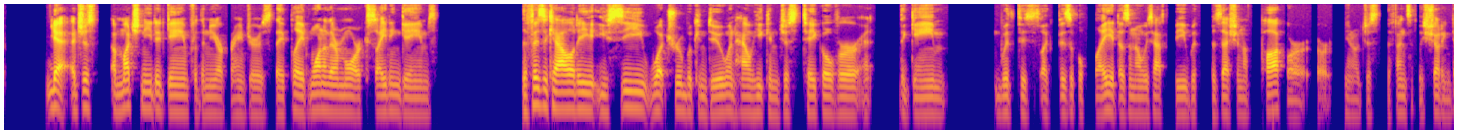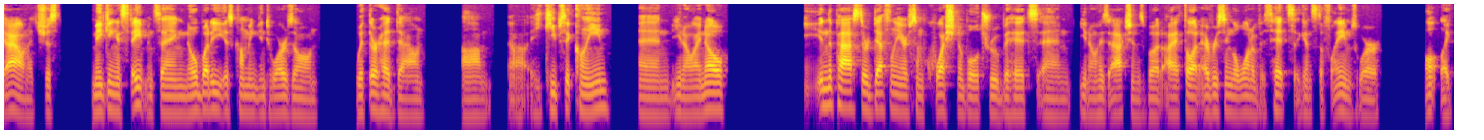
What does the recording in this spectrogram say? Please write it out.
yeah it's just a much needed game for the new york rangers. They played one of their more exciting games. The physicality, you see what Trouba can do and how he can just take over the game with this like physical play. It doesn't always have to be with possession of the puck or or you know just defensively shutting down. It's just making a statement saying nobody is coming into our zone with their head down. Um, uh, he keeps it clean, and you know I know in the past there definitely are some questionable Trouba hits and you know his actions, but I thought every single one of his hits against the Flames were like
